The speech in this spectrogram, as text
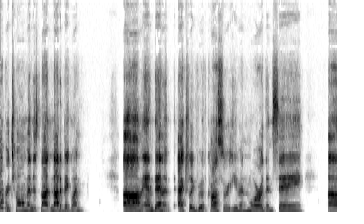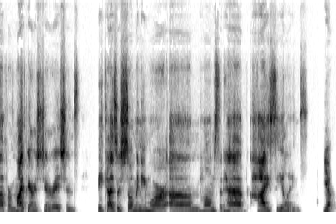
average home, and it's not not a big one. Um, and then actually roof costs are even more than say uh, for my parents' generations because there's so many more um, homes that have high ceilings. Yep.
